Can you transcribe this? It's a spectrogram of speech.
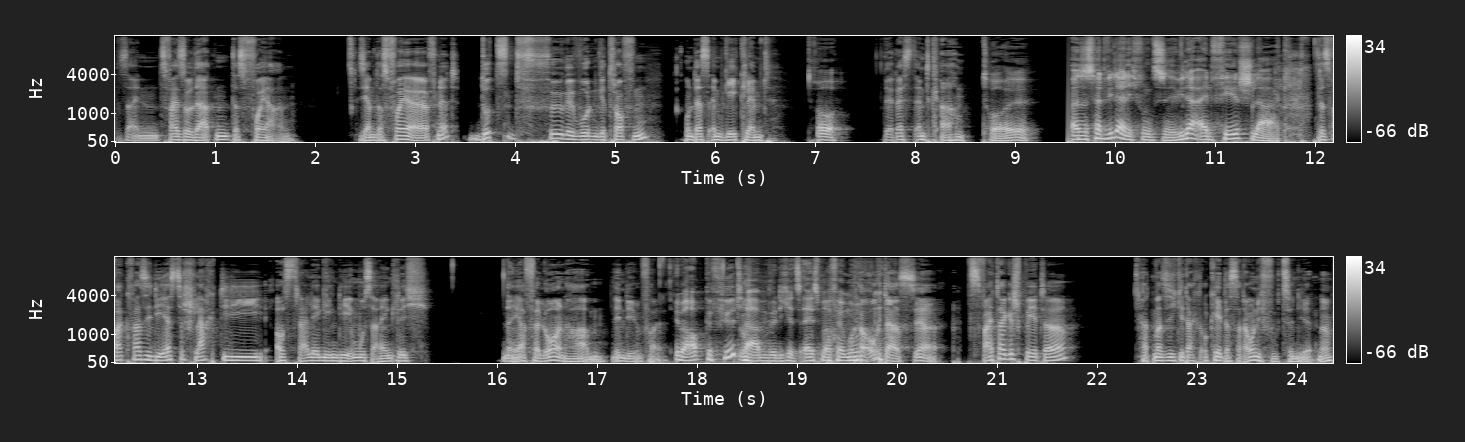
seinen zwei Soldaten das Feuer an. Sie haben das Feuer eröffnet, Dutzend Vögel wurden getroffen und das MG klemmt. Oh, Der Rest entkam. toll. Also es hat wieder nicht funktioniert. Wieder ein Fehlschlag. Das war quasi die erste Schlacht, die die Australier gegen die Emus eigentlich, naja, verloren haben, in dem Fall. Überhaupt geführt haben, würde ich jetzt erstmal vermuten. Oder auch das, ja. Zwei Tage später hat man sich gedacht, okay, das hat auch nicht funktioniert, ne?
